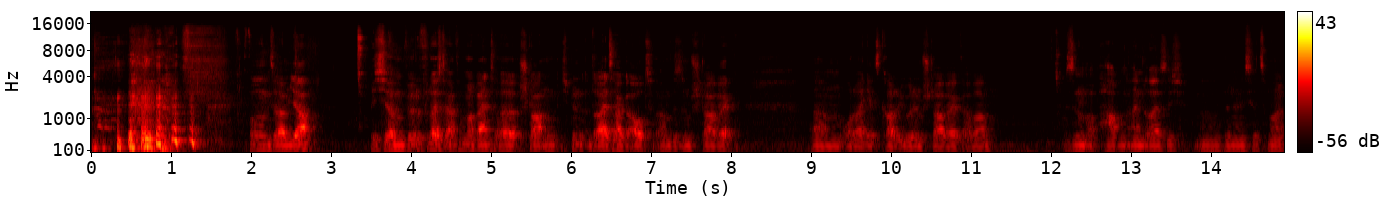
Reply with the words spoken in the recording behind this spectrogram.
und ähm, ja, ich ähm, würde vielleicht einfach mal rein äh, starten. Ich bin drei Tage out, ähm, wir sind im Starwerk. Ähm, oder jetzt gerade über dem Starwerk, aber wir sind im Apartment 31, äh, benenne ich es jetzt mal.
